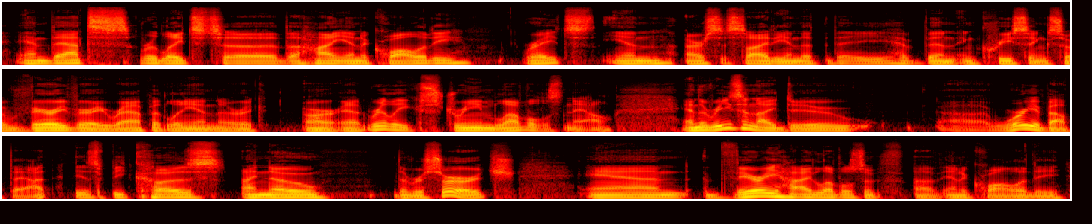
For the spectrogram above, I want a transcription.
and that relates to the high inequality rates in our society and that they have been increasing so very, very rapidly and are, are at really extreme levels now. And the reason I do uh, worry about that is because I know the research and very high levels of, of inequality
